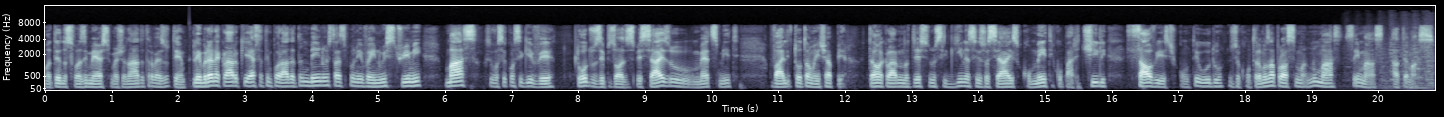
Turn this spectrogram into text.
mantendo os fãs imersos jornada através do tempo. Lembrando, é claro, que essa temporada também não está disponível aí no streaming, mas se você conseguir ver todos os episódios especiais, o Matt Smith vale totalmente a pena. Então, é claro, não deixe de nos seguir nas redes sociais, comente, compartilhe, salve este conteúdo. Nos encontramos na próxima, no mais, sem mais, até mais.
